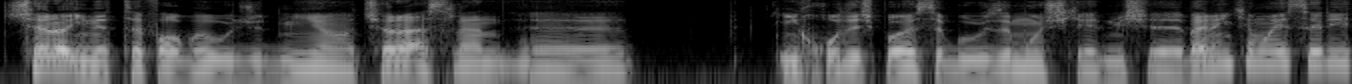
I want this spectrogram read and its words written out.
چرا این اتفاق به وجود میاد؟ چرا اصلا این خودش باعث بروز مشکل میشه. برای اینکه ما یه سری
